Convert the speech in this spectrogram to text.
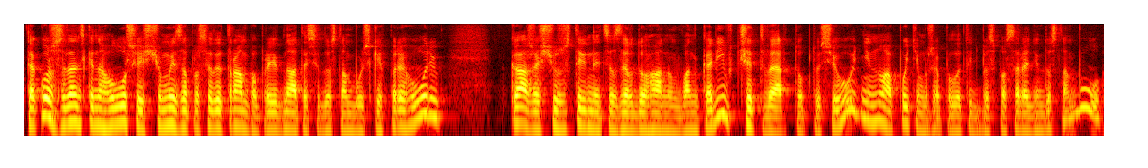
Також Зеленський наголошує, що ми запросили Трампа приєднатися до стамбульських переговорів. Каже, що зустрінеться з Ердоганом в Анкарі в четвер, тобто сьогодні, ну а потім вже полетить безпосередньо до Стамбулу.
